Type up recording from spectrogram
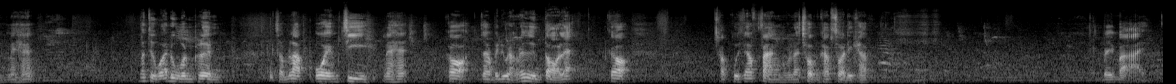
ๆ นะฮะก็ถือว่าดูเพลินสำหรับ OMG นะฮะ ก็จะไปดูหนังเรื่องอื่นต่อแล้ว ก็ขอบคุณที่รับฟังผมและชมครับ สวัสดีครับ Bye-bye.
